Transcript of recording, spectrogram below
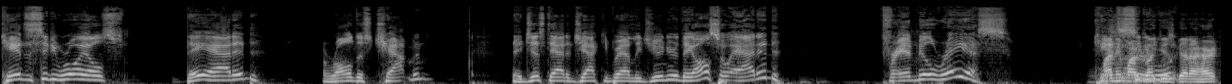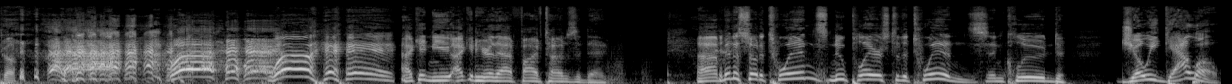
Kansas City Royals, they added Aroldis Chapman. They just added Jackie Bradley Jr. They also added Franmil Reyes. Manny Kansas City Margot just got a haircut. Whoa! Whoa! I can u- I can hear that five times a day. Uh, Minnesota Twins new players to the Twins include Joey Gallo.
